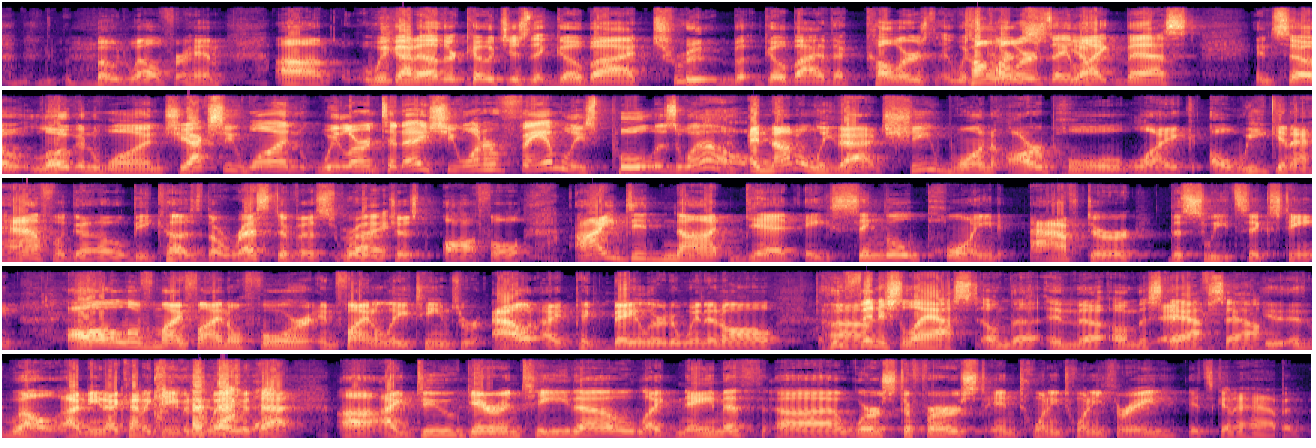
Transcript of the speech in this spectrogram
bode well for him. Um, we got other coaches that go by true, go by the colors, which Colors, colors, they yep. like best. And so Logan won. She actually won. We learned today she won her family's pool as well. And not only that, she won our pool like a week and a half ago because the rest of us were Right. just awful. I did not get a single point after the Sweet 16. All of my Final Four and Final Eight teams were out. I picked Baylor to win it all. Who finished last on the in the on the staff, Sal? Uh, Well, I mean, I kind of gave it away with that. Uh, I do guarantee, though, like Namath, uh, worst to first in 2023, it's going to happen.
